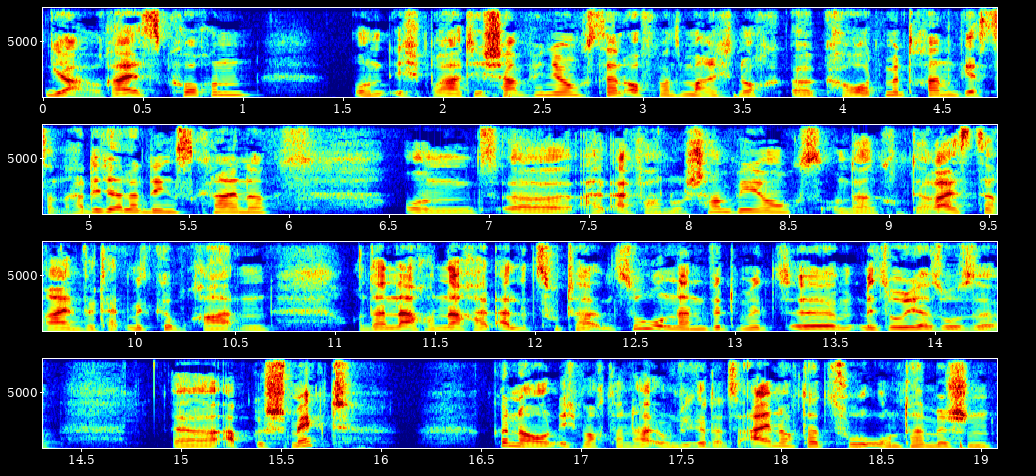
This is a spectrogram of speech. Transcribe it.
ja Reis kochen. Und ich brate die Champignons dann. Oftmals mache ich noch äh, Karotten mit dran. Gestern hatte ich allerdings keine. Und äh, halt einfach nur Champignons. Und dann kommt der Reis da rein, wird halt mitgebraten. Und dann nach und nach halt alle Zutaten zu. Und dann wird mit äh, mit Sojasauce äh, abgeschmeckt Genau, und ich mache dann halt irgendwie das Ei noch dazu untermischen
